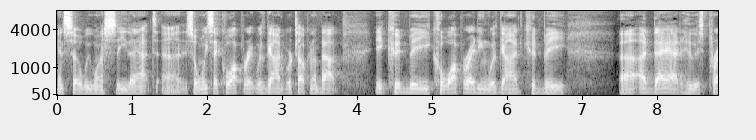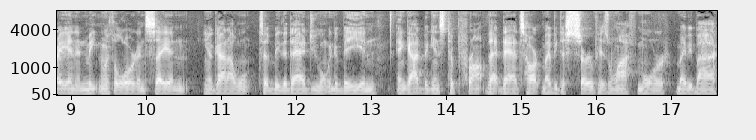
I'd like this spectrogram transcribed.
And so we want to see that. Uh, so when we say cooperate with God, we're talking about it could be cooperating with God, could be uh, a dad who is praying and meeting with the Lord and saying, you know, God, I want to be the dad you want me to be, and and God begins to prompt that dad's heart maybe to serve his wife more, maybe by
